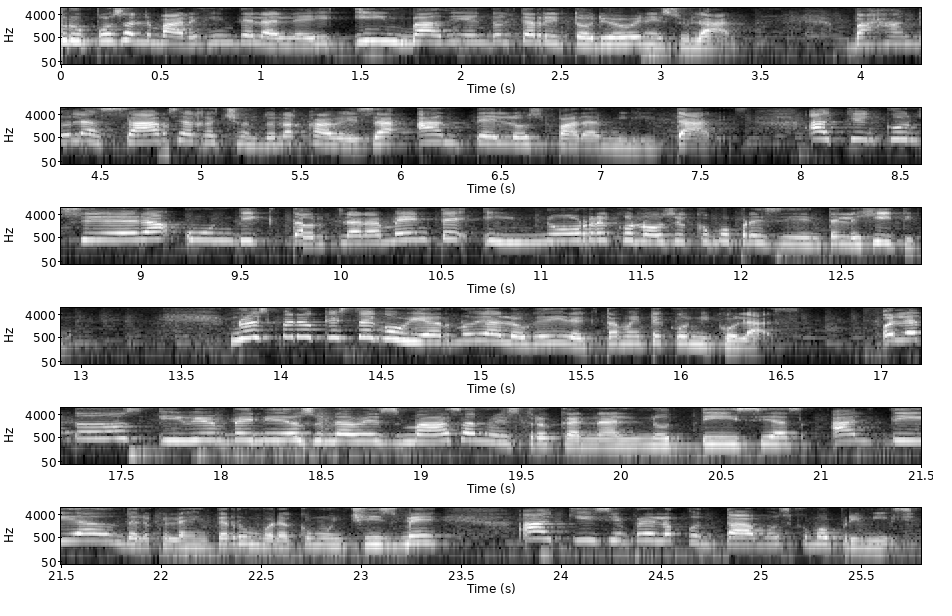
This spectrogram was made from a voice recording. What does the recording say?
grupos al margen de la ley invadiendo el territorio venezolano, bajando las armas y agachando la cabeza ante los paramilitares, a quien considera un dictador claramente y no reconoce como presidente legítimo. No espero que este gobierno dialogue directamente con Nicolás. Hola a todos y bienvenidos una vez más a nuestro canal Noticias al Día, donde lo que la gente rumora como un chisme, aquí siempre lo contamos como primicia.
